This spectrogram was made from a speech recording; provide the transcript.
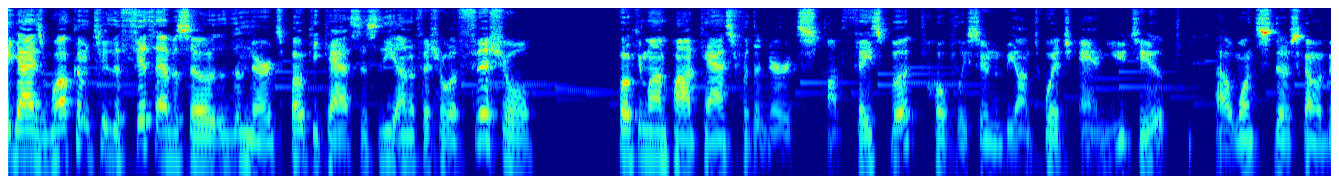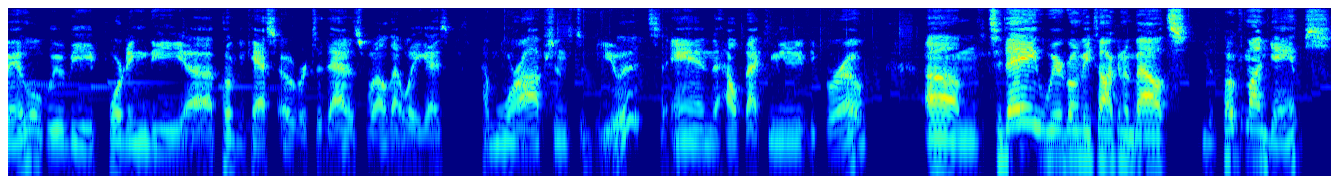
Hey guys, welcome to the fifth episode of the Nerds Pokecast. This is the unofficial, official Pokemon podcast for the nerds on Facebook. Hopefully, soon to be on Twitch and YouTube. Uh, once those come available, we will be porting the uh, Pokecast over to that as well. That way, you guys have more options to view it and help that community grow. Um, today, we're going to be talking about the Pokemon games,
